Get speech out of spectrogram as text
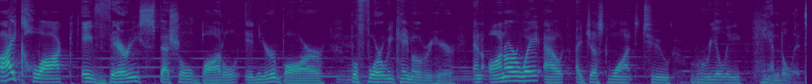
I clocked a very special bottle in your bar before we came over here. And on our way out, I just want to really handle it.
